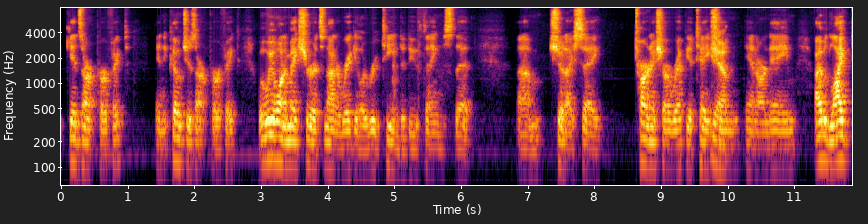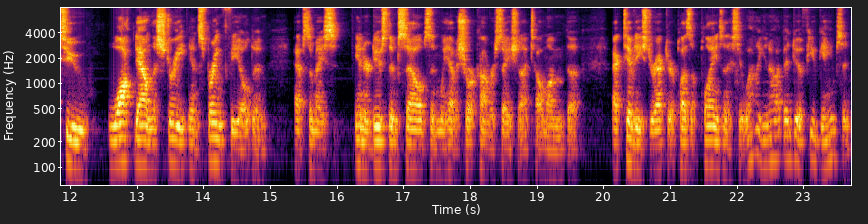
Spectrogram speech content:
The kids aren't perfect and the coaches aren't perfect, but we want to make sure it's not a regular routine to do things that, um, should I say, tarnish our reputation and our name. I would like to walk down the street in Springfield and have somebody introduce themselves and we have a short conversation. I tell them I'm the activities director at Pleasant Plains, and they say, "Well, you know, I've been to a few games, and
